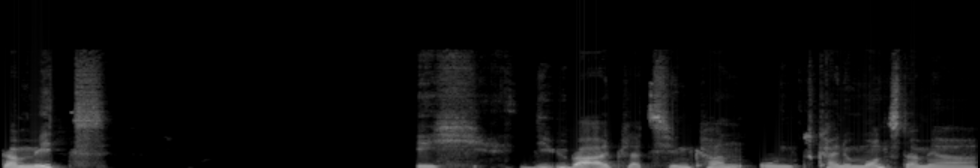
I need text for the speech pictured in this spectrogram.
damit ich die überall platzieren kann und keine Monster mehr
